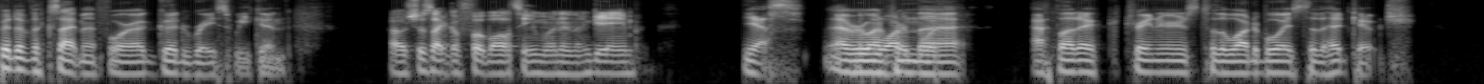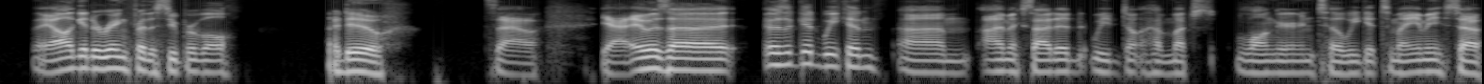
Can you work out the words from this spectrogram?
bit of excitement for a good race weekend. oh, it's just like a football team winning a game. Yes, everyone water from boy. the athletic trainers to the water boys to the head coach. They all get a ring for the Super Bowl. I do. So, yeah, it was a it was a good weekend. Um, I'm excited. We don't have much longer until we get to Miami. So,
